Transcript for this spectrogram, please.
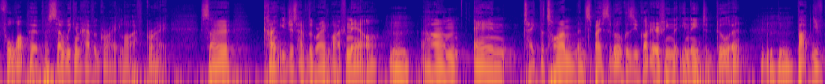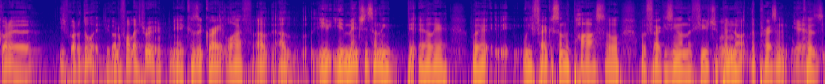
for what purpose? So we can have a great life. Great. So can't you just have the great life now um, and take the time and space to do it? Because you've got everything that you need to do it, but you've got to you've got to do it. You've got to follow through. Yeah, because a great life. Uh, uh, you, you mentioned something a bit earlier where we focus on the past or we're focusing on the future, but Mm. not the present. Yeah. Because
